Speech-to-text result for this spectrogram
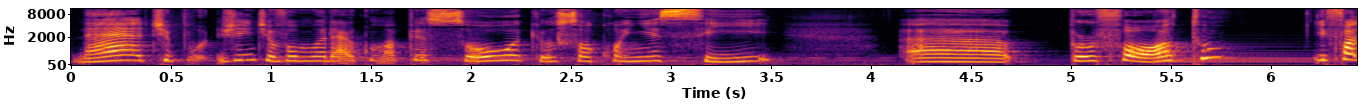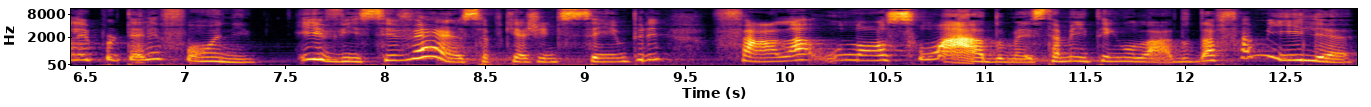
né? Tipo, gente, eu vou morar com uma pessoa que eu só conheci uh, por foto e falei por telefone. E vice-versa, porque a gente sempre fala o nosso lado, mas também tem o lado da família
